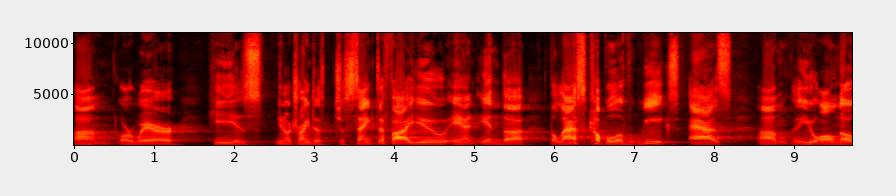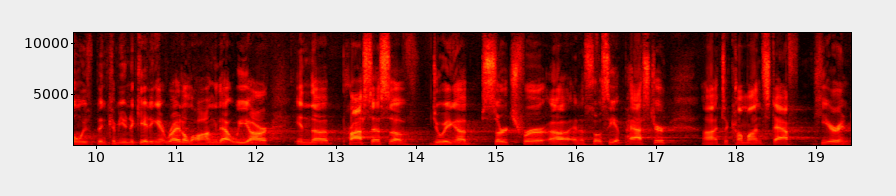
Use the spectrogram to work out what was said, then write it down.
um, or where He is, you know, trying to, to sanctify you. And in the, the last couple of weeks, as um, you all know, we've been communicating it right along that we are in the process of doing a search for uh, an associate pastor uh, to come on staff here. And,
